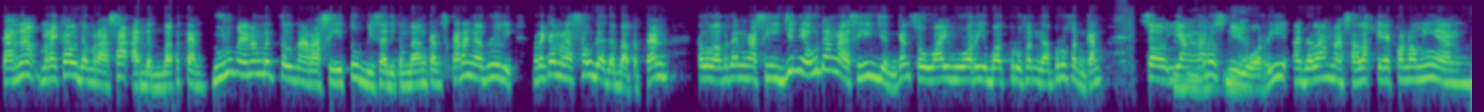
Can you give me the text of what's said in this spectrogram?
Karena mereka udah merasa ada Bapeten. Dulu memang betul narasi itu bisa dikembangkan. Sekarang nggak peduli. Mereka merasa udah ada Bapeten. Kalau Bapeten ngasih izin ya udah ngasih izin kan. So why worry about proven nggak proven kan? So yang hmm, harus di worry yeah. adalah masalah keekonomian.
